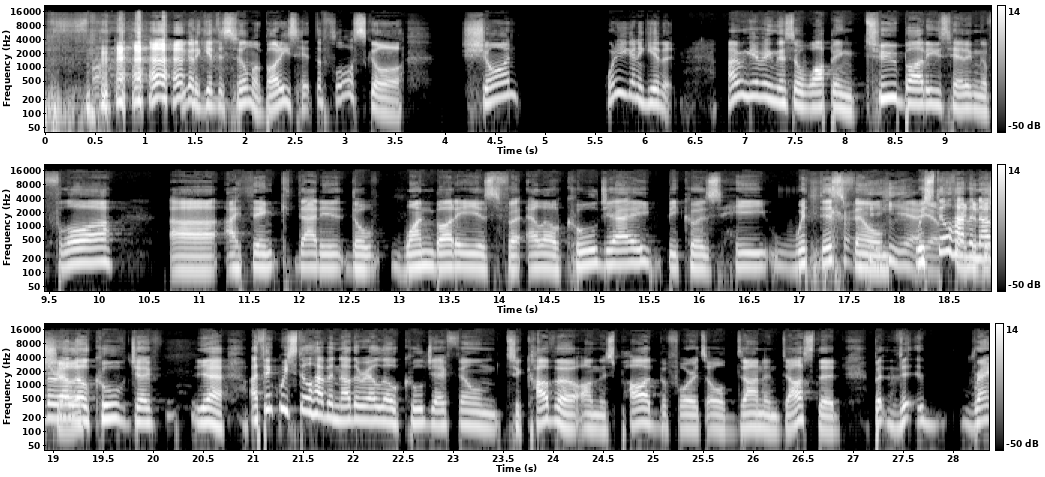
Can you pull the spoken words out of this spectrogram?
got to give this film a bodies hit the floor score. Sean, what are you going to give it? I'm giving this a whopping two bodies hitting the floor. Uh, I think that is the one body is for LL Cool J because he with this film Yeah, we yeah, still have friend of the another. LL Cool J. Yeah, I think we still have another LL Cool J film to cover on this pod before it's all done and dusted. But th- ra-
